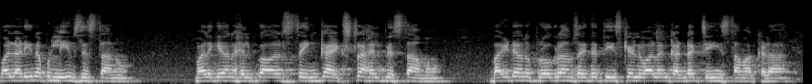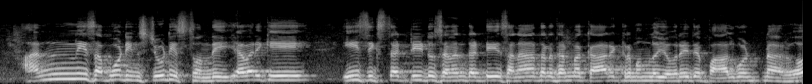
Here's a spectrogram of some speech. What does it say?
వాళ్ళు అడిగినప్పుడు లీవ్స్ ఇస్తాను. వాళ్ళకి ఏమైనా హెల్ప్ కావాల్సి వస్తే ఇంకా ఎక్స్ట్రా హెల్ప్ ఇస్తాము. బయట ఏమైనా ప్రోగ్రామ్స్ అయితే తీసుకెళ్ళి వాళ్ళని కండక్ట్ చేయిస్తాం అక్కడ. అన్ని సపోర్ట్ ఇన్స్టిట్యూట్ ఇస్తుంది. ఎవరికి? ఈ six thirty to seven thirty సనాతన ధర్మ కార్యక్రమంలో ఎవరైతే పాల్గొంటున్నారో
